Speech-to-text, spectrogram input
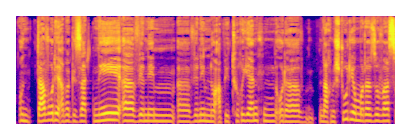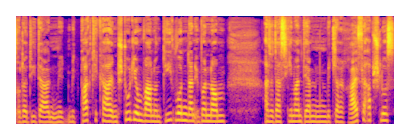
Und da wurde aber gesagt, nee, äh, wir nehmen, äh, wir nehmen nur Abiturienten oder nach dem Studium oder sowas oder die da mit, mit Praktika im Studium waren und die wurden dann übernommen. Also dass jemand, der einen mittleren Reifeabschluss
